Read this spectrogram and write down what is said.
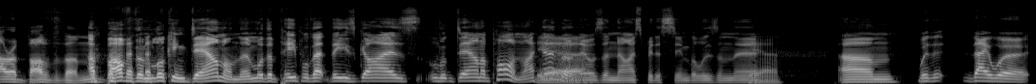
are above them. above them looking down on them were the people that these guys look down upon. Like, I thought Yeah. there was a nice bit of symbolism there. yeah. Um, With it, they were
